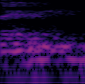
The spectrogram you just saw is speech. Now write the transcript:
Sandy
